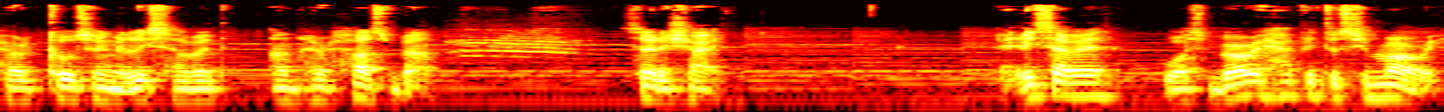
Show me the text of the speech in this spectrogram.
her cousin Elizabeth and her husband, Zechariah. Elizabeth was very happy to see Mary.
